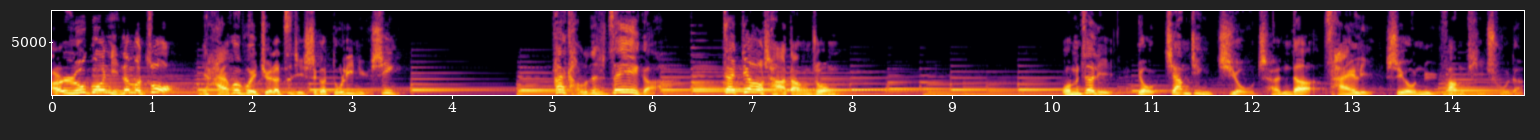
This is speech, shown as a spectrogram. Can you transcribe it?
而如果你那么做，你还会不会觉得自己是个独立女性？他在讨论的是这个。在调查当中，我们这里有将近九成的彩礼是由女方提出的。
